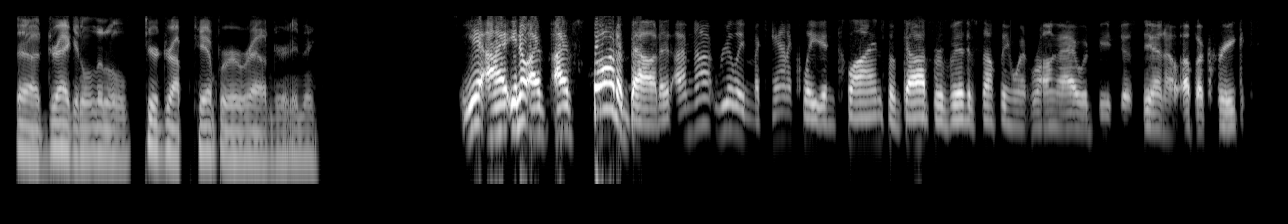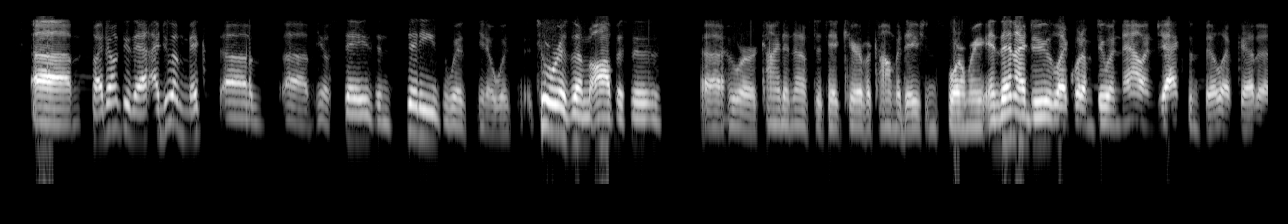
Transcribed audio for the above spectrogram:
uh, dragging a little teardrop camper around or anything. Yeah, I you know I've I've thought about it. I'm not really mechanically inclined, so God forbid if something went wrong, I would be just you know up a creek. Um, so I don't do that. I do a mix of uh, you know stays in cities with you know with tourism offices uh, who are kind enough to take care of accommodations for me, and then I do like what I'm doing now in Jacksonville. I've got a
